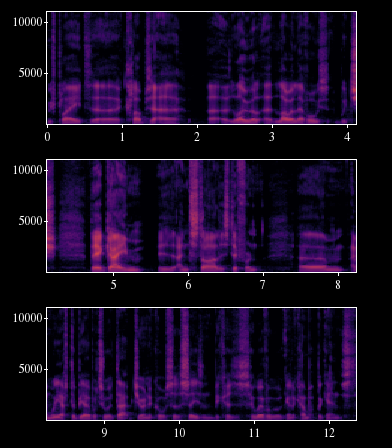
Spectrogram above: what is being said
We've played uh, clubs at, a, at a lower at lower levels, which their game is, and style is different. Um, and we have to be able to adapt during the course of the season because whoever we're going to come up against,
